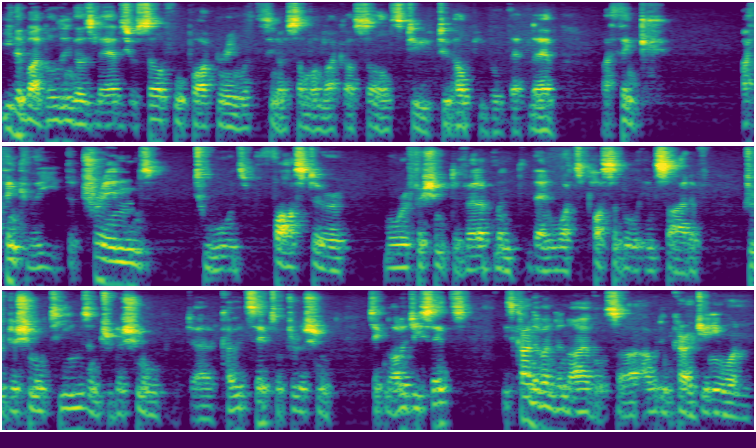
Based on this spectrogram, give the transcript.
either by building those labs yourself or partnering with you know someone like ourselves to to help you build that lab i think i think the the trend towards faster more efficient development than what's possible inside of traditional teams and traditional uh, code sets or traditional technology sets is kind of undeniable. So I would encourage anyone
